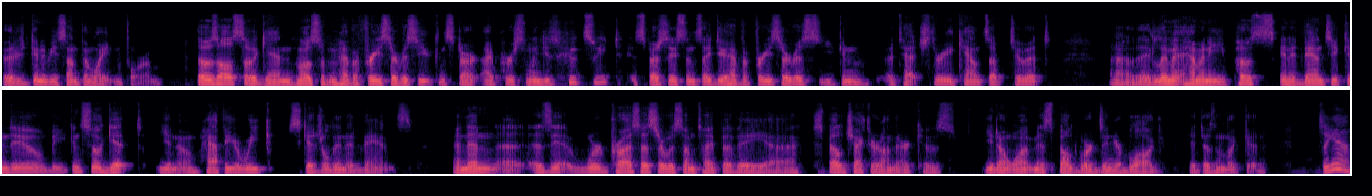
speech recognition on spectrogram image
There's going to be something waiting for them. Those also, again, most of them have a free service you can start. I personally use Hootsuite, especially since they do have a free service. You can attach three accounts up to it. Uh, they limit how many posts in advance you can do, but you can still get, you know, half of your week scheduled in advance. And then uh, as a word processor with some type of a uh, spell checker on there, because you don't want misspelled words in your blog. It doesn't look good so yeah,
